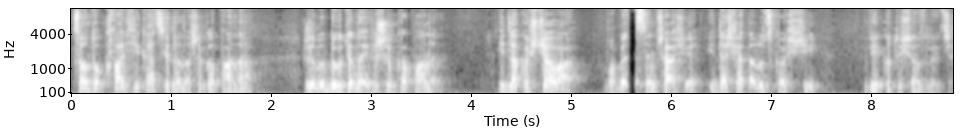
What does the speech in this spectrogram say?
Są to kwalifikacje dla naszego Pana, żeby był tym najwyższym kapłanem. I dla Kościoła w obecnym czasie, i dla świata ludzkości w wieku tysiąclecia.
